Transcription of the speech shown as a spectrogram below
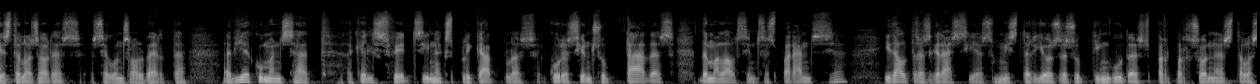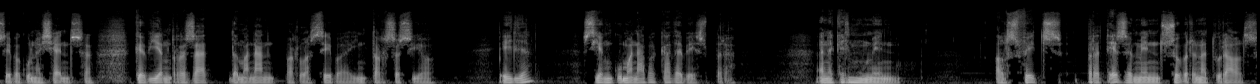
Des d'aleshores, segons l'Alberta, havia començat aquells fets inexplicables, curacions sobtades, de malalts sense esperança i d'altres gràcies misterioses obtingudes per persones de la seva coneixença que havien resat demanant per la seva intercessió. Ella s'hi encomanava cada vespre. En aquell moment, els fets pretesament sobrenaturals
